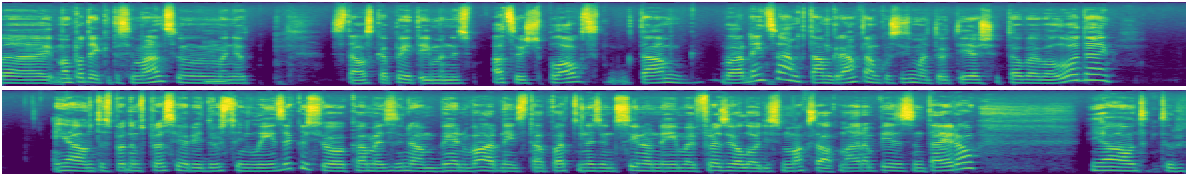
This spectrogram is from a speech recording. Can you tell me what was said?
vai man patīk, ka tas ir mans, mm. man jau stāv skapītī, man ir atsevišķi plaukts tām vārnīcām, tām grāmatām, kuras izmanto tieši tavai valodai. Jā, un tas, protams, prasīja arī druskuļu līdzekļus, jo, kā mēs zinām, viena vārnīca tāpat, nezinu, sinonīma vai frazioloģisma maksā apmēram 50 eiro. Jā, un tur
